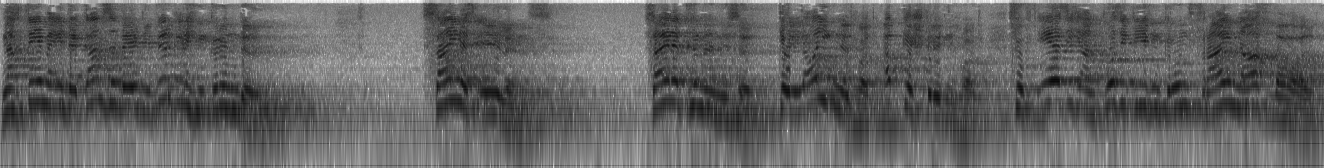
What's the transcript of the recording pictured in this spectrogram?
Nachdem er in der ganzen Welt die wirklichen Gründe seines Elends, seiner Kümmernisse geleugnet hat, abgestritten hat, sucht er sich einen positiven Grund frei nach Wahl.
